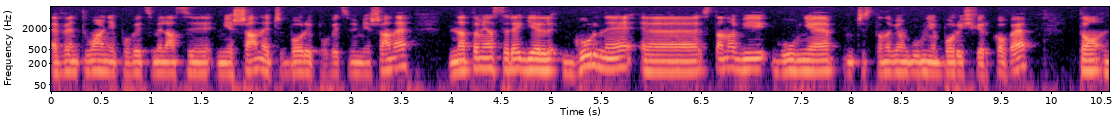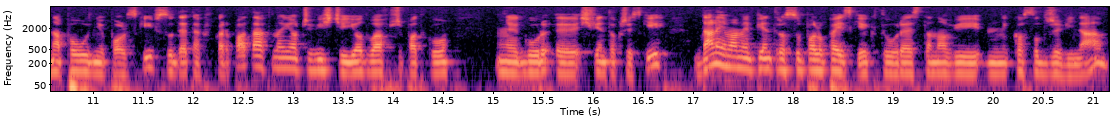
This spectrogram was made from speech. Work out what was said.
ewentualnie powiedzmy lasy mieszane, czy bory powiedzmy mieszane. Natomiast regiel górny e, stanowi głównie, czy stanowią głównie bory świerkowe. To na południu Polski, w Sudetach, w Karpatach, no i oczywiście jodła w przypadku e, gór e, świętokrzyskich. Dalej mamy piętro supalupejskie, które stanowi mm, kosodrzewina.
